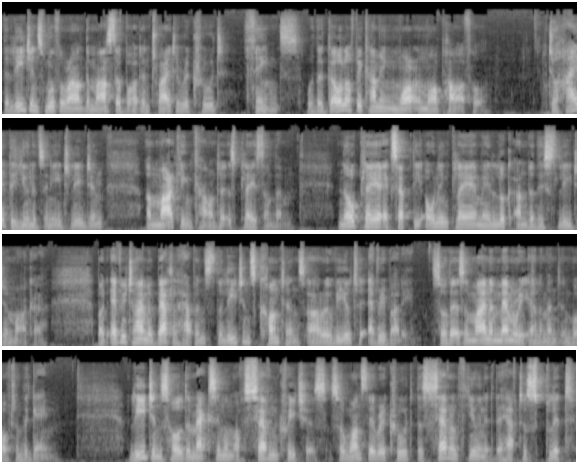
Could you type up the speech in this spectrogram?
The legions move around the master board and try to recruit things, with the goal of becoming more and more powerful. To hide the units in each legion, a marking counter is placed on them. No player except the owning player may look under this legion marker. But every time a battle happens, the legion's contents are revealed to everybody, so there is a minor memory element involved in the game. Legions hold a maximum of seven creatures, so once they recruit the seventh unit, they have to split.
